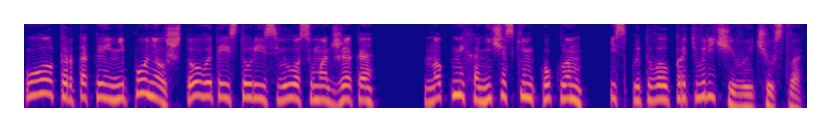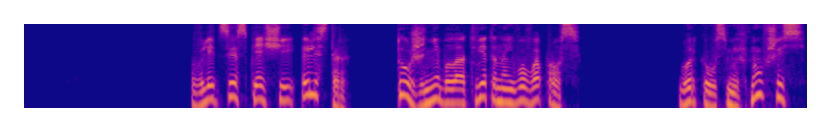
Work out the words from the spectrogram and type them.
Уолтер так и не понял, что в этой истории свело с ума Джека, но к механическим куклам испытывал противоречивые чувства. В лице спящей Эльстер тоже не было ответа на его вопрос. Горько усмехнувшись,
